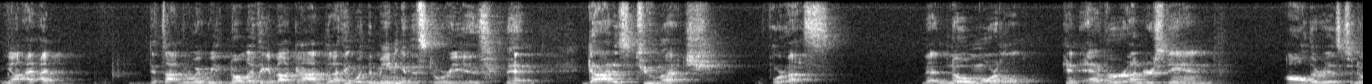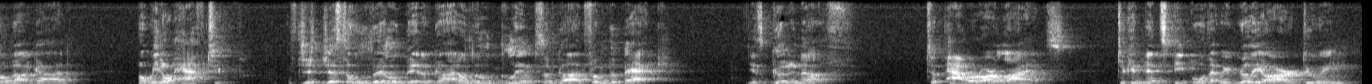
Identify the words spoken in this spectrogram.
You know, I, I that's not the way we normally think about God. But I think what the meaning of this story is that God is too much for us. That no mortal can ever understand all there is to know about God, but we don't have to. Just, just a little bit of God, a little glimpse of God from the back is good enough to power our lives, to convince people that we really are doing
